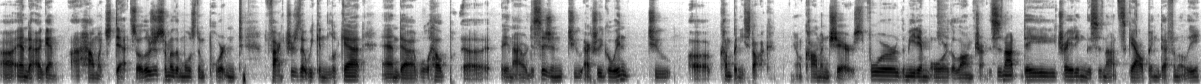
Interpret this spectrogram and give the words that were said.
Uh, and again, uh, how much debt. So those are some of the most important factors that we can look at and uh, will help uh, in our decision to actually go in to a company stock, you know, common shares for the medium or the long term. This is not day trading. This is not scalping, definitely.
